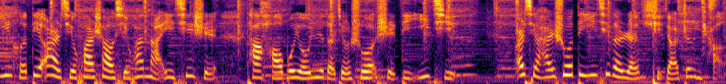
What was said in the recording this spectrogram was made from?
一和第二期花少喜欢哪一期时，他毫不犹豫的就说是第一期，而且还说第一期的人比较正常。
